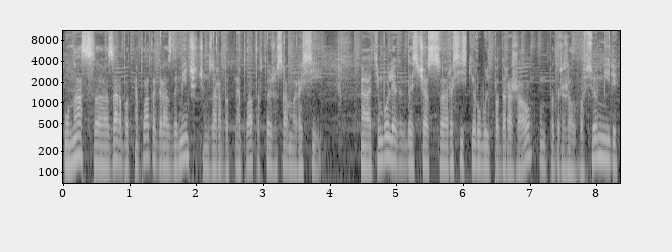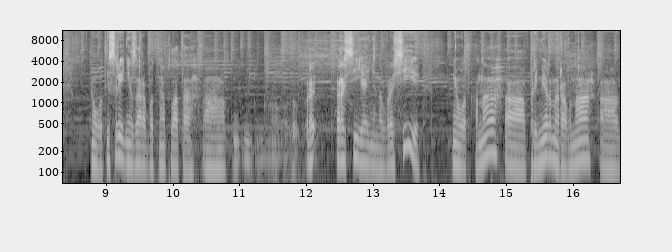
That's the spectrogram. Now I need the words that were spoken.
у нас э, заработная плата гораздо меньше, чем заработная плата в той же самой России. А, Тем более, когда сейчас российский рубль подорожал, он подорожал во всем мире. Вот, и средняя заработная плата а, россиянина в России, вот, она а, примерно равна а,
